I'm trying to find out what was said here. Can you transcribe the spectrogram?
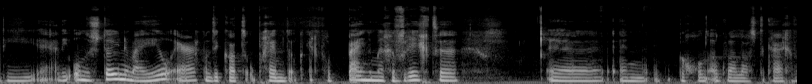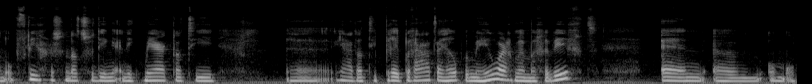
die, ja, die ondersteunen mij heel erg. Want ik had op een gegeven moment ook echt wel pijn in mijn gewrichten. Uh, en ik begon ook wel last te krijgen van opvliegers en dat soort dingen. En ik merk dat die, uh, ja, dat die preparaten helpen me heel erg met mijn gewicht. En um, om, om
